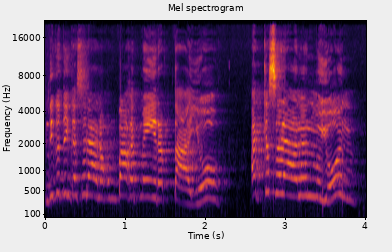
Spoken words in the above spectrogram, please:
Hindi ko din kasalanan kung bakit mahirap tayo. At kasalanan mo yun.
